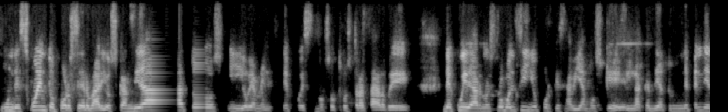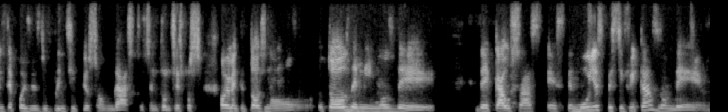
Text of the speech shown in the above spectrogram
un descuento por ser varios candidatos y obviamente pues nosotros tratar de, de, cuidar nuestro bolsillo porque sabíamos que la candidatura independiente pues desde un principio son gastos. Entonces pues obviamente todos, no, todos venimos de, de causas este, muy específicas donde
